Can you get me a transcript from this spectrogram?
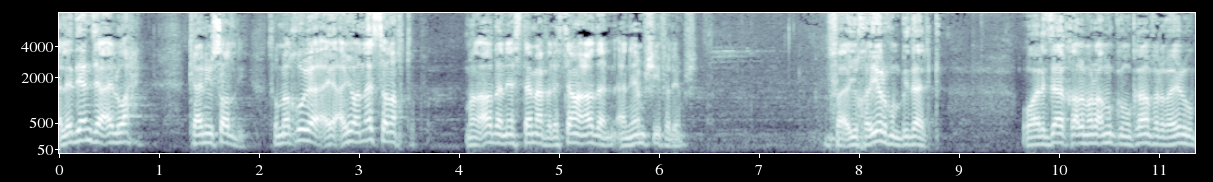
الذي ينزل عليه الوحي كان يصلي. ثم يقول أيها الناس سنخطب. من أراد أن يستمع فليستمع من أراد أن يمشي فليمشي. فيخيرهم بذلك. ولذلك قال من رأى منكم مكان فليغيره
